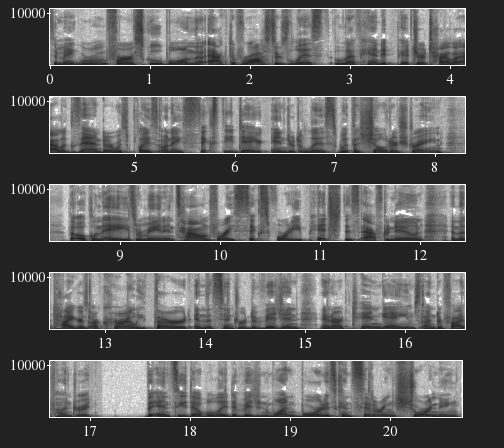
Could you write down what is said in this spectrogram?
To make room for Skubal on the active rosters list, left handed pitcher Tyler Alexander was placed on a 60 day injured list with a shoulder strain. The Oakland A's remain in town for a 640 pitch this afternoon, and the Tigers are currently third in the Central Division and are 10 games under 500. The NCAA Division I board is considering shortening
